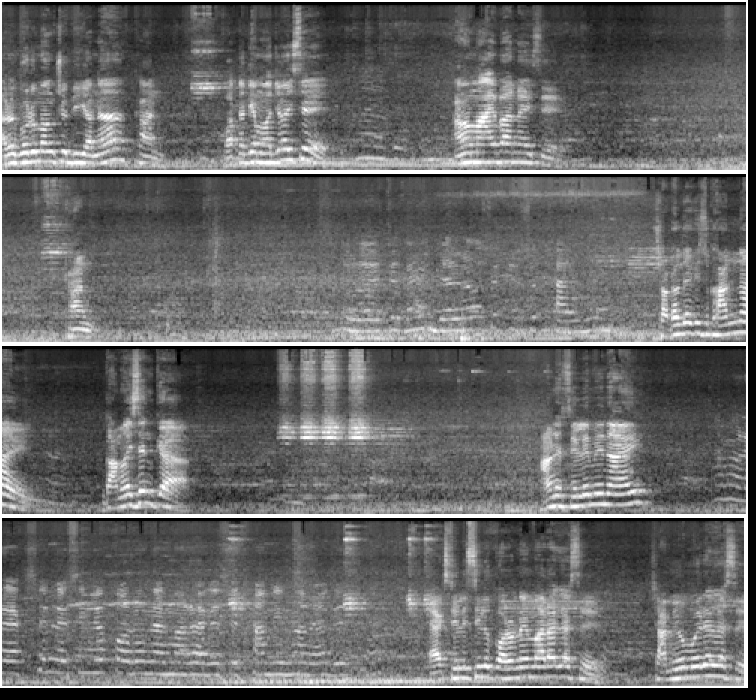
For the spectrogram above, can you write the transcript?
আর গরু মাংস দিয়া না? খান। ভর্তা দিয়ে মজা হয়েছে আমার মায় বানাইছে। খান। সকাল থেকে কিছু খান নাই? গামাইছেন কে? আনে ছেলে মেয়ে নাই এক ছেলে ছিল করোনায় মারা গেছে স্বামী মারা গেছে। এক ছেলে ছিল করোনায় মারা গেছে স্বামীও মরে গেছে।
